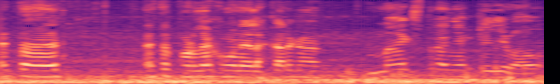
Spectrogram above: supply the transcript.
Esta es Esta es por lejos una de las cargas extrañas que he llevado.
